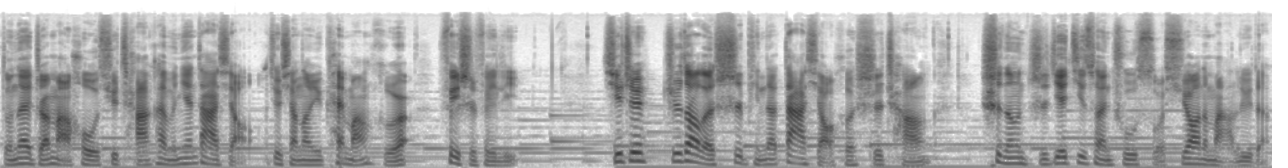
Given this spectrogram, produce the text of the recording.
等待转码后去查看文件大小，就相当于开盲盒，费时费力。其实知道了视频的大小和时长，是能直接计算出所需要的码率的。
